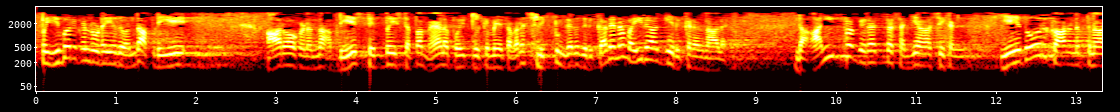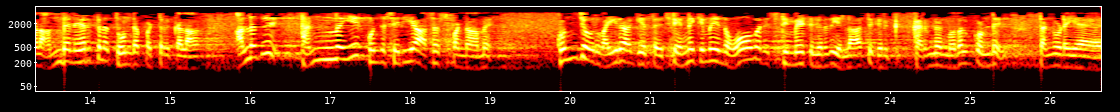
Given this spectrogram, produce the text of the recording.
இப்ப இவர்களுடையது வந்து அப்படியே ஆரோகணம் தான். அப்படியே ஸ்டெப் பை ஸ்டெப்பா மேல போயிட்டு இருக்குமே தவிர ஸ்லிப்புங்கிறது இருக்காது. ஏன்னா வைராகியம் இருக்கிறதுனால. இந்த அல்ப விரக்த சன்னியாசிகள் ஏதோ ஒரு காரணத்தினால அந்த நேரத்துல தூண்டப்பட்டிருக்கலாம். அல்லது தன்னையே கொஞ்சம் சரியா அசஸ் பண்ணாம கொஞ்சம் ஒரு வைராகியத்தை வச்சுட்டு என்னைக்குமே இந்த ஓவர் எஸ்டிமேட்ங்கிறது எல்லாத்துக்கும் இருக்கு. கர்ணன் முதல் கொண்டு தன்னுடைய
